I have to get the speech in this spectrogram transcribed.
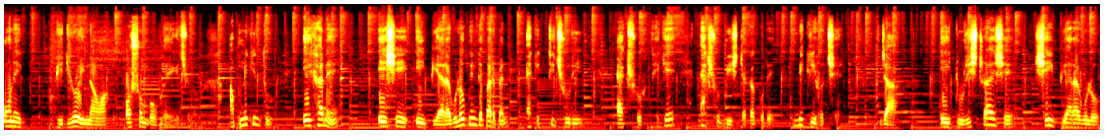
অনেক ভিডিওই নেওয়া অসম্ভব হয়ে গেছিল। আপনি কিন্তু এখানে এসে এই পেয়ারাগুলোও কিনতে পারবেন। এক একটি ঝুড়ি একশো থেকে একশো বিশ টাকা করে বিক্রি হচ্ছে। যা এই ট্যুরিস্টরা এসে সেই পেয়ারাগুলো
